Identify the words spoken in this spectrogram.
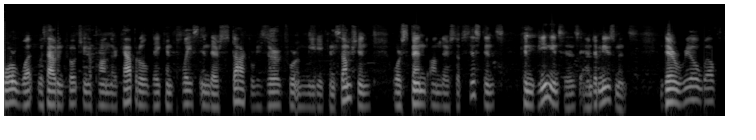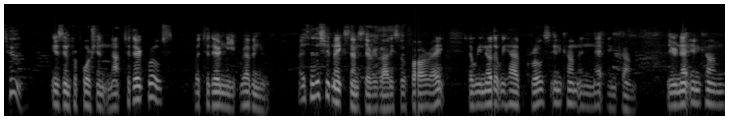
or what without encroaching upon their capital they can place in their stock reserved for immediate consumption, or spend on their subsistence, conveniences, and amusements. Their real wealth, too, is in proportion not to their gross, but to their neat revenue. Right, so this should make sense to everybody so far, right? That we know that we have gross income and net income. Your net income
